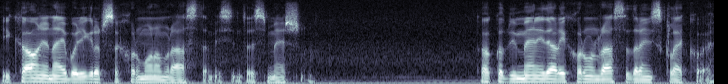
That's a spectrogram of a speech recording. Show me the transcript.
I kao on je najbolji igrač sa hormonom rasta, mislim, to je smešno. Kako bi meni dali hormon rasta da radim sklekove.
